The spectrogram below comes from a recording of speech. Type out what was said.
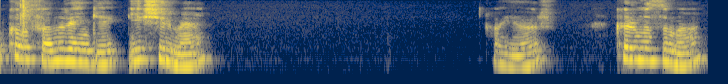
Bu kılıfın rengi yeşil mi? Hayır. Kırmızı mı?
